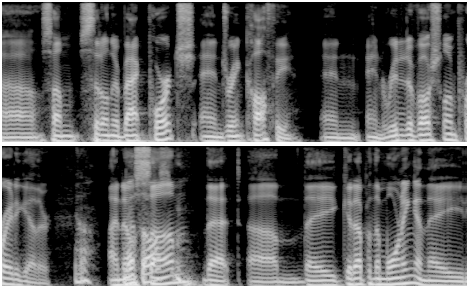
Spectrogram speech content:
uh, some sit on their back porch and drink coffee and and read a devotional and pray together. Yeah. I know some awesome. that um, they get up in the morning and they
